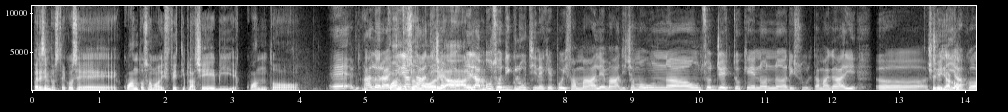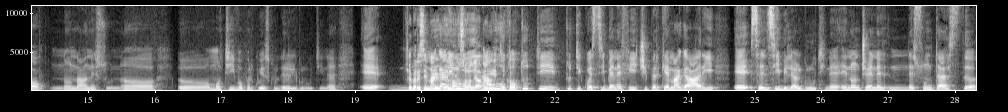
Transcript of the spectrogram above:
per esempio, queste cose, quanto sono effetti placebo e quanto... Eh, allora, in Quanto realtà sono diciamo, è l'abuso di glutine che poi fa male, ma diciamo un, un soggetto che non risulta magari uh, Celiaco. celiaco non ha nessun uh, uh, motivo per cui escludere il glutine. E Cioè, per esempio, io che non sono lui ha diabetico. avuto tutti, tutti questi benefici perché magari è sensibile al glutine e non c'è ne- nessun test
